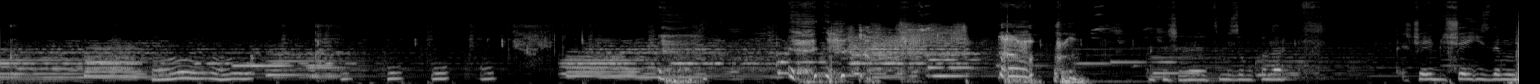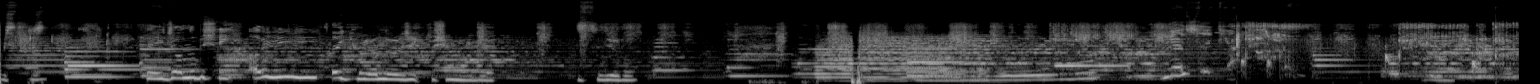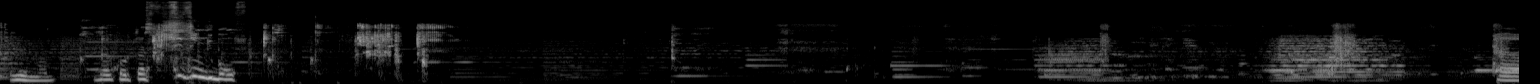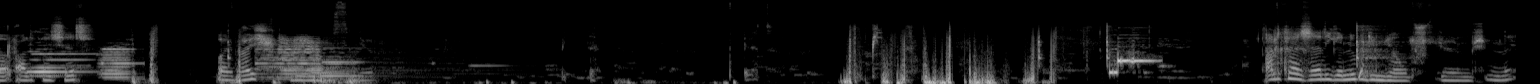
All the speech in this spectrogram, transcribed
Arkadaşlar hayatımızda bu kadar şey bir şey izlememişsiniz. Heyecanlı bir şey. Ay sanki bir an ölecekmişim gibi hissediyorum. Ne Gelin lan. Sizden korkan sizin gibi olsun. Ee, arkadaşlar. Bay bay. Videoyu siliyorum. Bitti. Evet. Bitti. Arkadaşlar yeni bir dünya oluşturuyorum şimdi.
